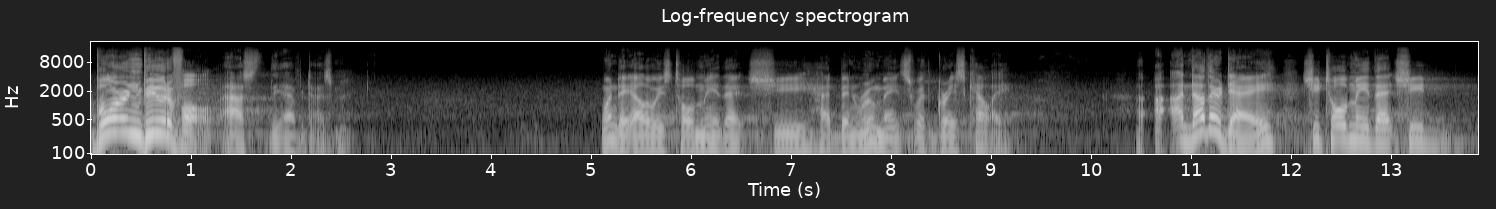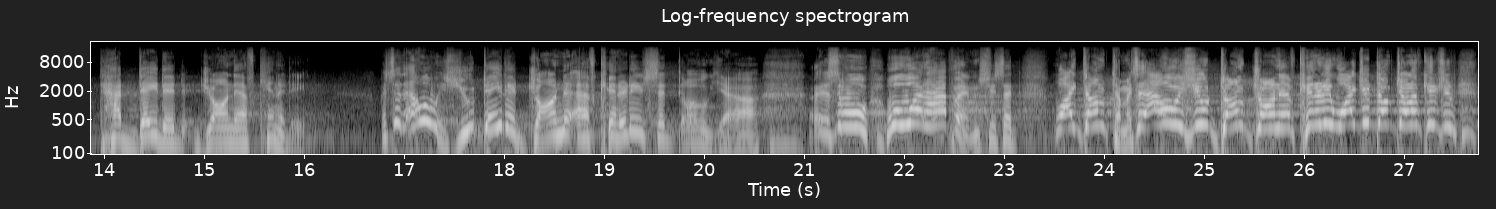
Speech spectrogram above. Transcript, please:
born beautiful? asked the advertisement. One day, Eloise told me that she had been roommates with Grace Kelly. Another day, she told me that she had dated John F. Kennedy. I said, Eloise, you dated John F. Kennedy? She said, Oh, yeah. I said, well, well, what happened? She said, Well, I dumped him. I said, Eloise, you dumped John F. Kennedy? Why'd you dump John F. Kennedy? Said,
